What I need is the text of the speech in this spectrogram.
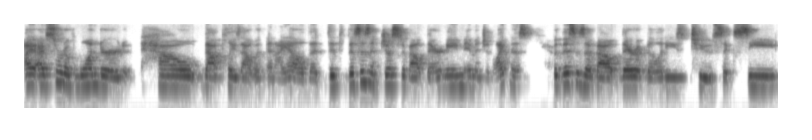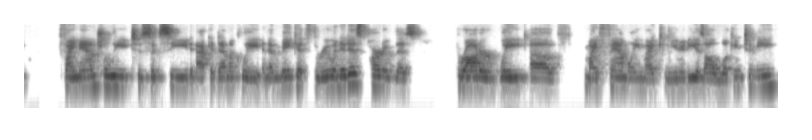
I, have sort of wondered how that plays out with NIL. That th- this isn't just about their name, image, and likeness, but this is about their abilities to succeed financially, to succeed academically, and to make it through. And it is part of this broader weight of my family, my community is all looking to me,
